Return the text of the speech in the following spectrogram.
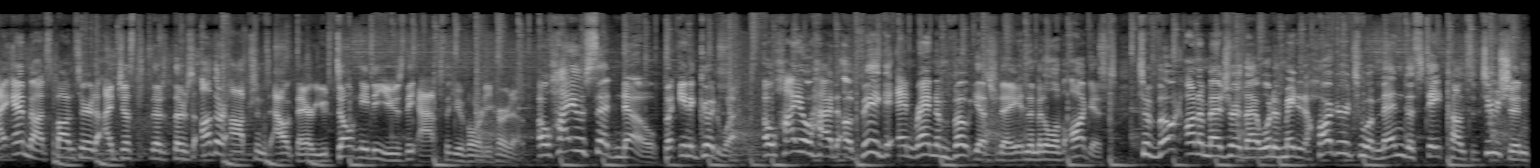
I am not sponsored. I just there's there's other options out there. You don't need to use the apps that you've already heard of. Ohio said no, but in a good way. Ohio had a big and random vote yesterday in the middle of August to vote on a measure that would have made it harder to amend the state constitution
